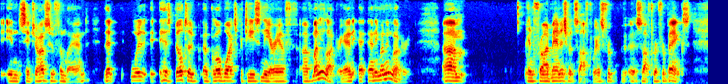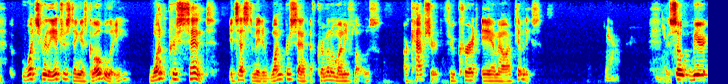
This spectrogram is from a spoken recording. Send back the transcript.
in St. John's, Newfoundland, that w- has built a, a, global expertise in the area of, of money laundering, anti money laundering. Um, and fraud management softwares for uh, software for banks. What's really interesting is globally, one percent. It's estimated one percent of criminal money flows are captured through current AML activities. Yeah. yeah. So we're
